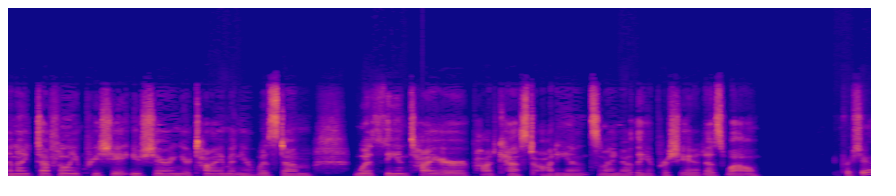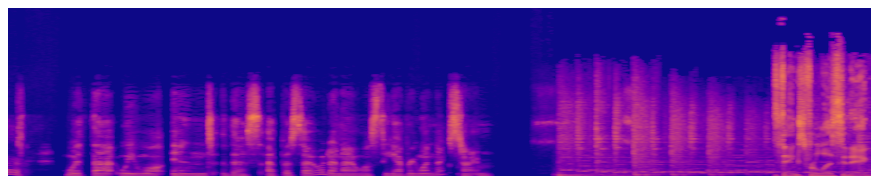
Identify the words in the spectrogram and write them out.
And I definitely appreciate you sharing your time and your wisdom with the entire podcast audience. And I know they appreciate it as well. For sure. With that, we will end this episode and I will see everyone next time. Thanks for listening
